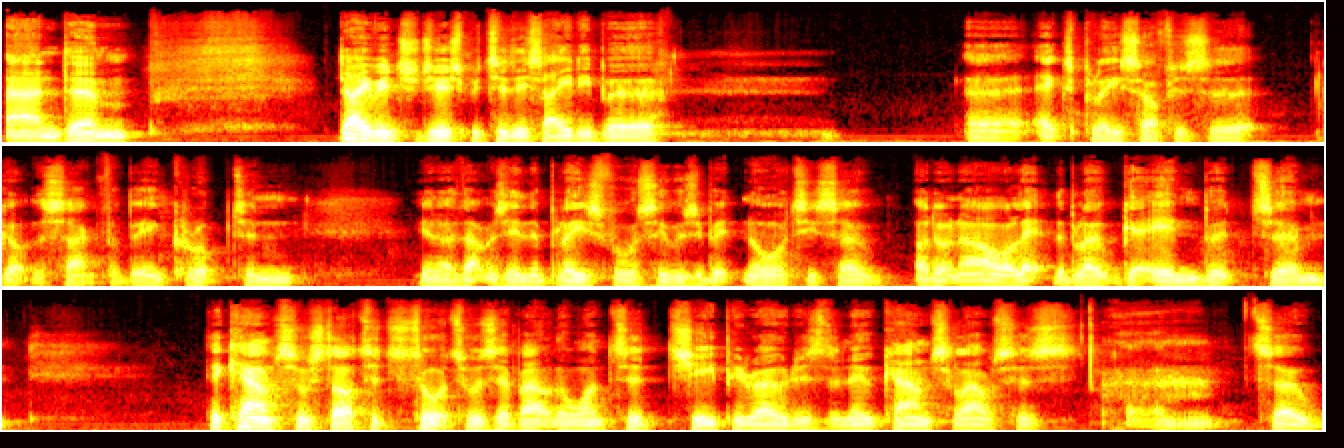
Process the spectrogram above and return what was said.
and um, Dave introduced me to this Adi Burr uh, ex-police officer that got the sack for being corrupt. And you know that was in the police force. He was a bit naughty. So i don't know how i let the bloke get in but um, the council started to talk to us about they wanted sheepy road as the new council houses. Um, so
